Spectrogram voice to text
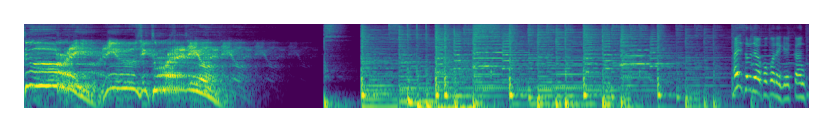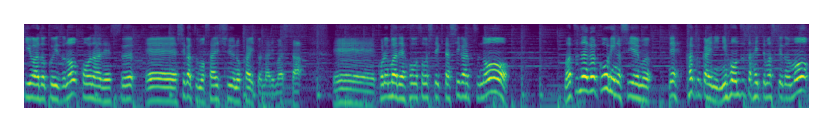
Turi Music Radio. はいそれではここで月間キーワードクイズのコーナーです、えー4月も最終の回となりました、えーこれまで放送してきた4月の松永コーヒーの CM ね各回に2本ずつ入ってますけども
